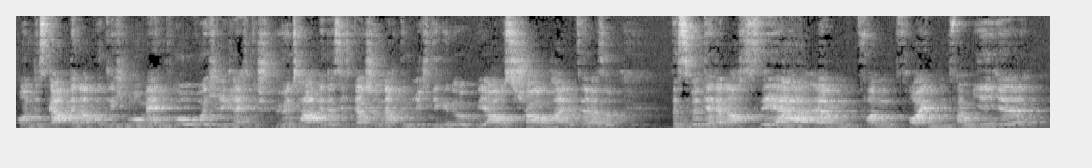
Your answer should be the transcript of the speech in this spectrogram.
Und es gab dann auch wirklich einen Moment, wo, wo ich regelrecht gespürt habe, dass ich da schon nach dem Richtigen irgendwie Ausschau halte. Also das wird ja dann auch sehr ähm, von Freunden, Familie,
